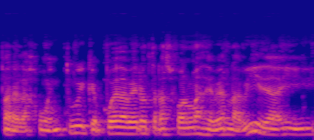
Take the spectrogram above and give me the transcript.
para la juventud y que pueda haber otras formas de ver la vida. Y,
